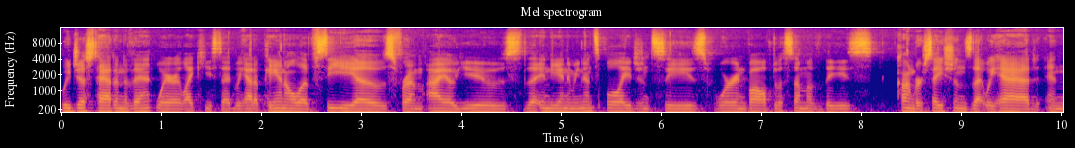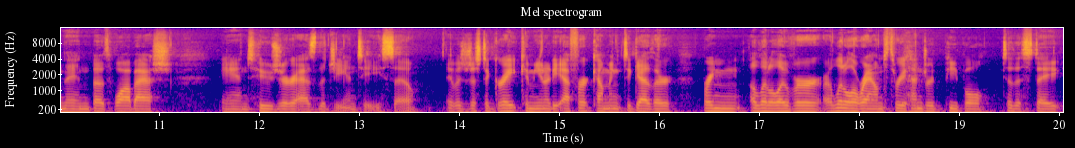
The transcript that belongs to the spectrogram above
we just had an event where, like he said, we had a panel of CEOs from IOUs, the Indiana municipal agencies were involved with some of these conversations that we had, and then both Wabash and Hoosier as the G&T. So it was just a great community effort coming together, bringing a little over, a little around 300 people to the state.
